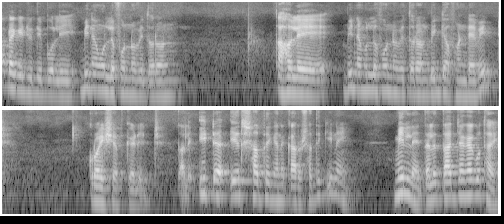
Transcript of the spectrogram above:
আপনাকে যদি বলি বিনামূল্যে পণ্য বিতরণ, তাহলে বিনামূল্য পণ্য বিতরণ, বিজ্ঞাপন ডেবিট, ক্রয় শেফ ক্রেডিট। তাহলে এটা এর সাথে এখানে কারোর সাথে কি নেই? মিল নেই। তাহলে তার জায়গা কোথায়?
